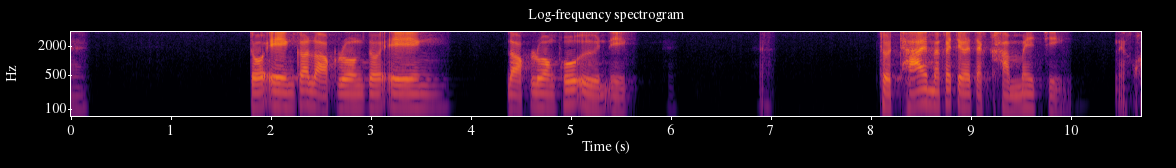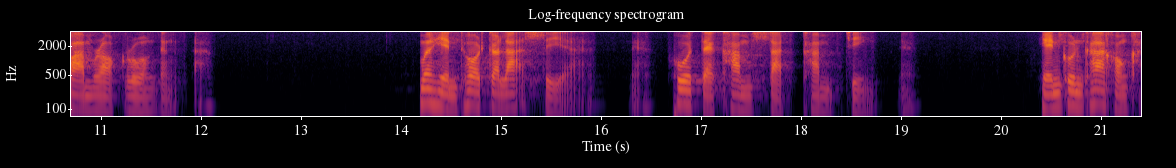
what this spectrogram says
นะตัวเองก็หลอกลวงตัวเอง หลอกลวงผู้อื่นอีก สุดท้ายมันก็เจอแต่คำไม่จริงนะความหลอกลวงต่างๆ เมื่อเห็นโทษก็ละเสียนะพูดแต่คำสัตย์คำจริง เห็นคุณค่าของค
